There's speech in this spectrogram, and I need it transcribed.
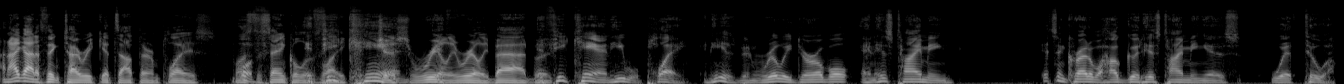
And I got to think Tyreek gets out there and plays. Unless Well, this ankle is like can, just really, really bad. But if he can, he will play. And he has been really durable and his timing it's incredible how good his timing is with Tua.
